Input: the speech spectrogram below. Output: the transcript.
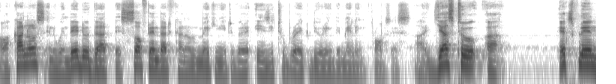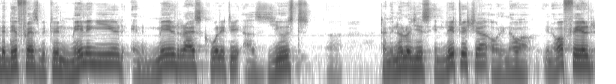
our kernels, and when they do that, they soften that kernel, making it very easy to break during the milling process. Uh, just to uh, explain the difference between milling yield and milled rice quality as used uh, terminologies in literature or in our, in our field,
